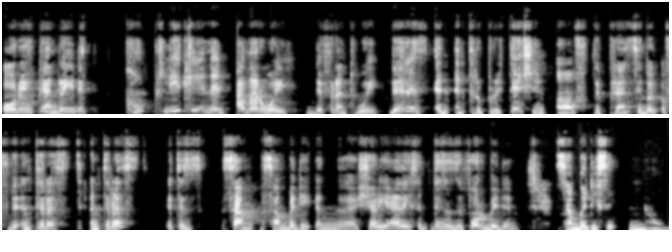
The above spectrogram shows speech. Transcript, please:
or you can read it completely in another way, different way. There is an interpretation of the principle of the interest. Interest, it is some somebody in Sharia, they said this is forbidden. Somebody said, no,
